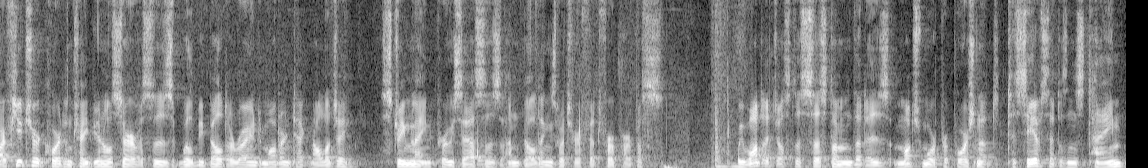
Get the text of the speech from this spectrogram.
Our future court and tribunal services will be built around modern technology, streamlined processes and buildings which are fit for purpose. We want a justice system that is much more proportionate to save citizens time,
